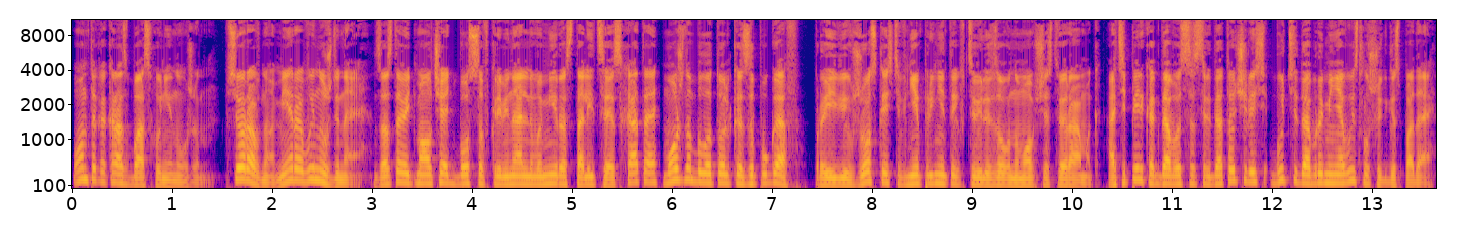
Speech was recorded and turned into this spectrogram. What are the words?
Он-то как раз Басху не нужен. Все равно, мера вынужденная. Заставить молчать боссов криминального мира столицы Эсхата можно было только запугав, проявив жесткость вне принятых в цивилизованном обществе рамок. А теперь, когда вы сосредоточились, будьте добры меня выслушать, господа.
